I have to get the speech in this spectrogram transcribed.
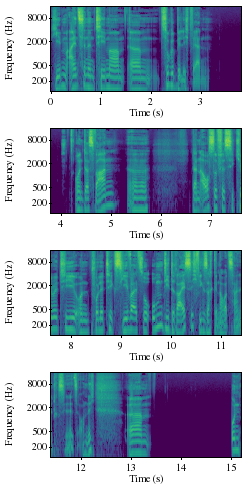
jedem einzelnen Thema ähm, zugebilligt werden. Und das waren äh, dann auch so für Security und Politics jeweils so um die 30. Wie gesagt, genaue Zahlen interessieren jetzt auch nicht. Ähm, und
